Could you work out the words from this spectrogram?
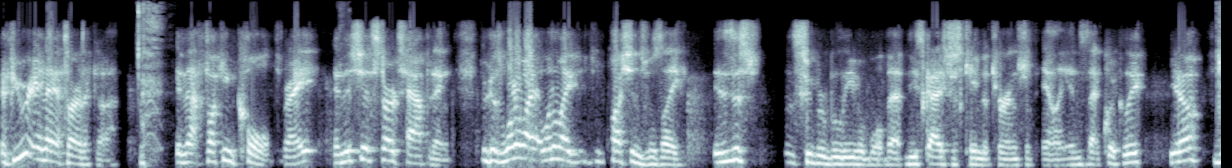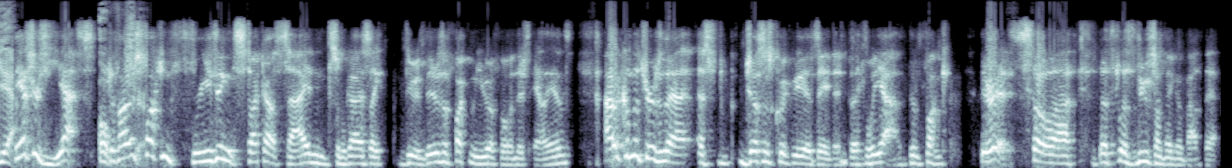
if you were in Antarctica, in that fucking cold, right? And this shit starts happening because one of my one of my questions was like, is this super believable that these guys just came to terms with aliens that quickly? You know? Yeah. The answer is yes. Oh, if I was sure. fucking freezing and stuck outside, and some guys like, dude, there's a fucking UFO and there's aliens, I would come to terms with that as just as quickly as they did. Like, well, yeah, the fuck, there is. So uh, let's let's do something about that.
